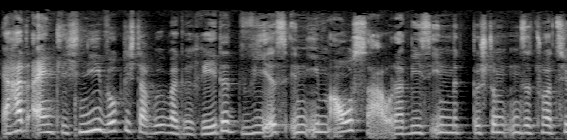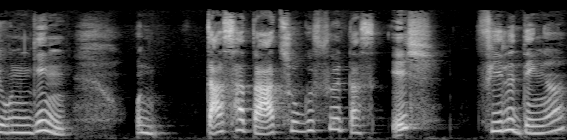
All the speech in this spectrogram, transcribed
Er hat eigentlich nie wirklich darüber geredet, wie es in ihm aussah oder wie es ihm mit bestimmten Situationen ging. Und das hat dazu geführt, dass ich viele Dinge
